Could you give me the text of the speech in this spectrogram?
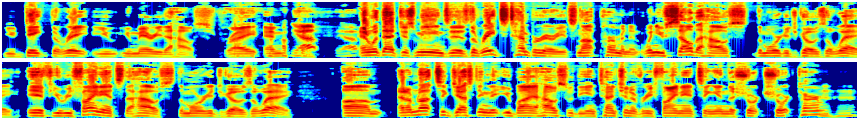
you date the rate, you, you marry the house, right? And, Yep, yep. and what that just means is the rate's temporary. It's not permanent. When you sell the house, the mortgage goes away. If you refinance the house, the mortgage goes away. Um, and I'm not suggesting that you buy a house with the intention of refinancing in the short, short term, Mhm.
